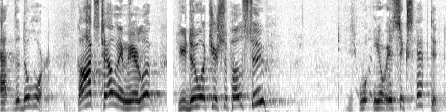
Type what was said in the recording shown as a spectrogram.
at the door. God's telling him here, look, you do what you're supposed to. You know, it's accepted.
